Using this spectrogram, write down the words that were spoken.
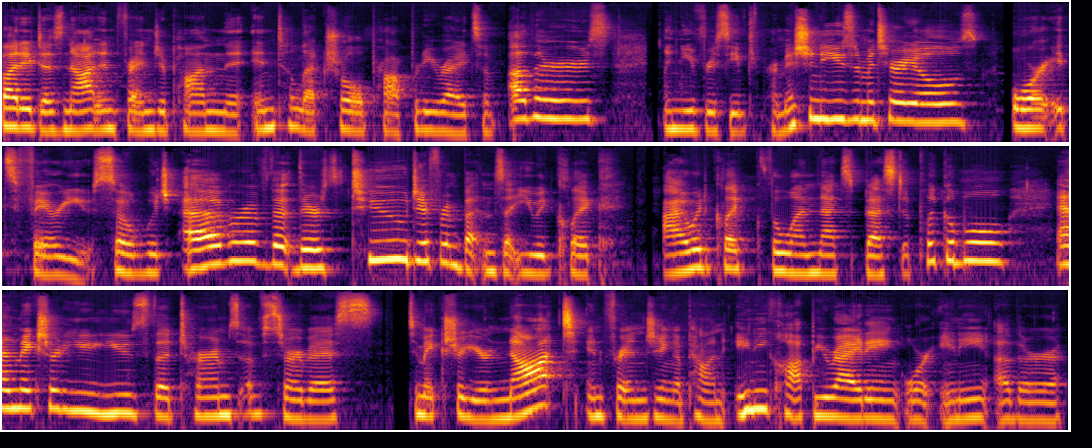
but it does not infringe upon the intellectual property rights of others, and you've received permission to use the materials or it's fair use. So, whichever of the, there's two different buttons that you would click. I would click the one that's best applicable and make sure you use the terms of service to make sure you're not infringing upon any copywriting or any other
